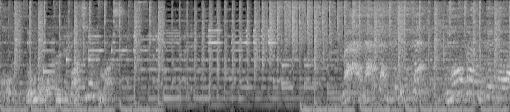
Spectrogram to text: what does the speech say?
これどうもお便り間違えてます。なんていいさ儲かるってんなら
